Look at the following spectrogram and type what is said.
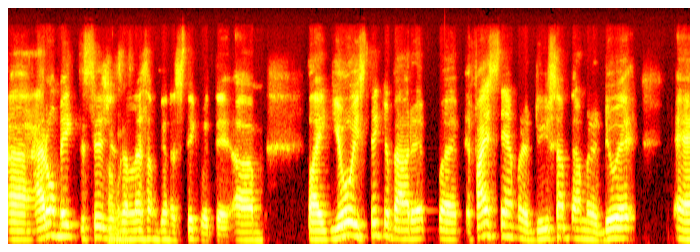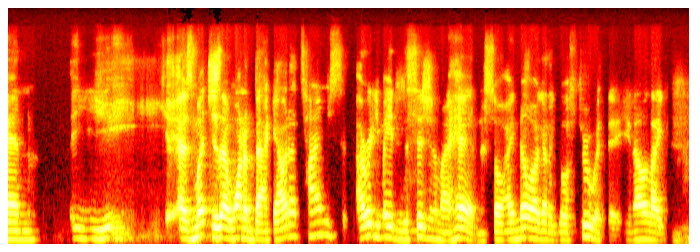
Uh, i don't make decisions always. unless i'm gonna stick with it. Um like you always think about it but if i say i'm going to do something i'm going to do it and you, as much as i want to back out at times i already made a decision in my head so i know i got to go through with it you know like mm-hmm.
